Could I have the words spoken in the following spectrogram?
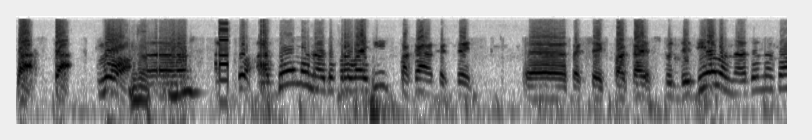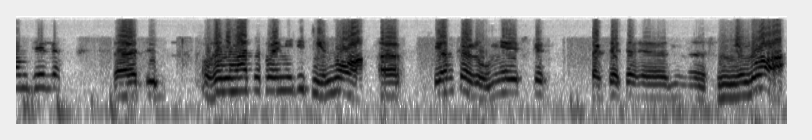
Да, да. Но да. э, а дома надо проводить, пока, так сказать, э, так сказать, пока что дело, надо на самом деле э, заниматься своими детьми. Но э, я вам скажу, у меня есть, так сказать, э, э, не но, а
